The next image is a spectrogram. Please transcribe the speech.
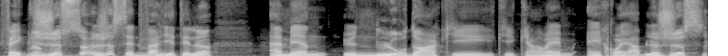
Fait que juste ça, juste cette variété-là, amène une lourdeur qui est, qui est quand même incroyable. juste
